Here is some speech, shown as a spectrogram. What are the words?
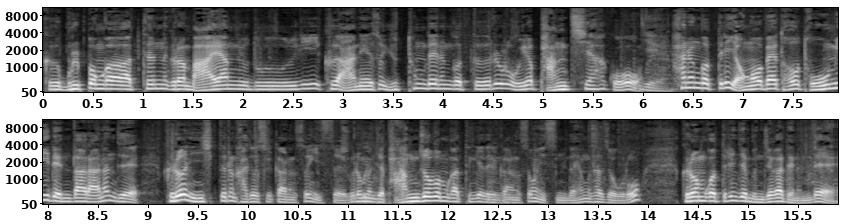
그 물범과 같은 그런 마약류들이 그 안에서 유통되는 것들을 오히려 방치하고 예. 하는 것들이 영업에 더 도움이 된다라는 이제 그런 인식들은 가졌을 가능성이 있어요. 그러면 이제 방조범 같은 게될 음. 가능성은 있습니다. 형사적으로. 그런 것들이 이제 문제가 되는데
